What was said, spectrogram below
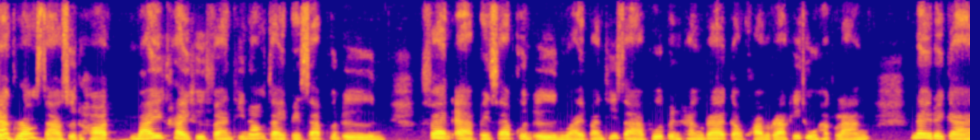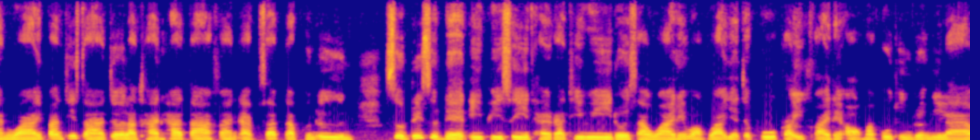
นักร้องสาวสุดฮอตใบใครคือแฟนที่นอกใจไปแซบคนอื่น แฟนแอบไปแซบคนอื่นหวายปันทิสาพูดเป็นครั้งแรกกับความรักที่ถูกหักหลัง ในรายการหวายปันทิสาเจอหลักฐานคาตาแฟนแอบแซบกับคนอื่น สุดฤทธิ์สุดเดช EP 4ไทยรัฐทีวี โดยสาววายได้บอกว่าอยากจะพูดเพราะอีกฝ่ายได้ออกมาพูดถึงเรื่องนี้แล้ว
